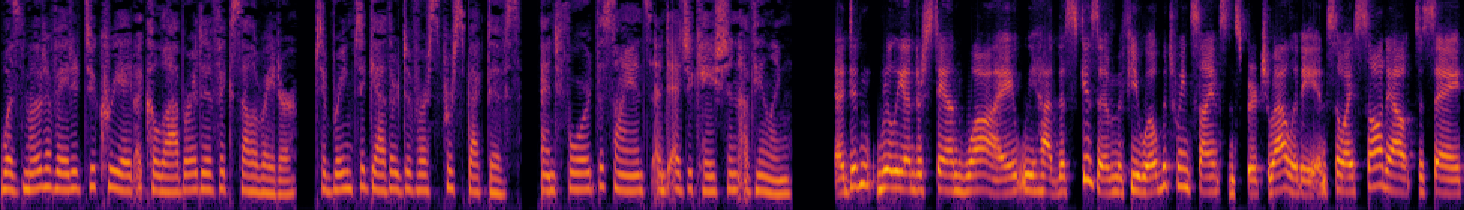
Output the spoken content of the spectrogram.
was motivated to create a collaborative accelerator to bring together diverse perspectives and forward the science and education of healing. I didn't really understand why we had this schism, if you will, between science and spirituality. And so I sought out to say,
